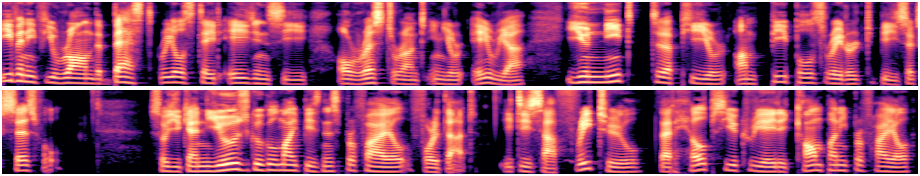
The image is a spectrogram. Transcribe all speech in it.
Even if you run the best real estate agency or restaurant in your area, you need to appear on people's radar to be successful. So you can use Google My Business Profile for that. It is a free tool that helps you create a company profile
